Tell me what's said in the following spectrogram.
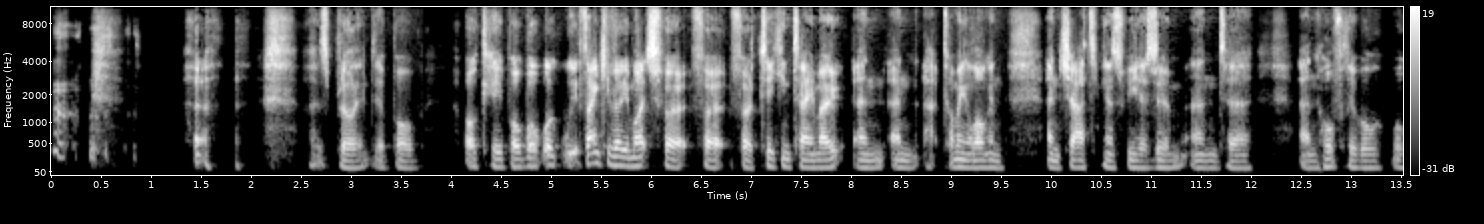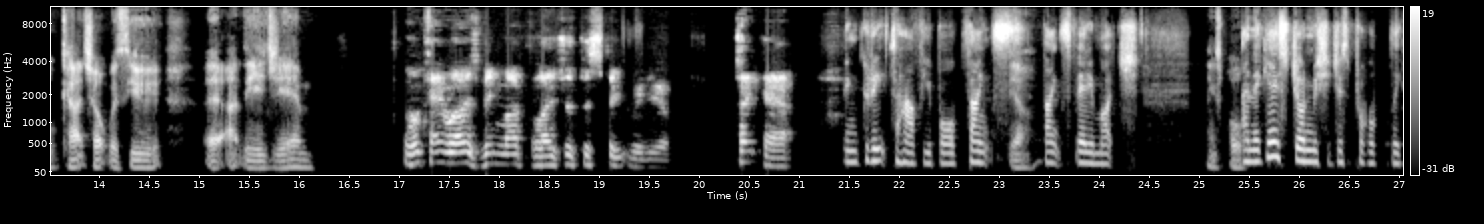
That's brilliant, Bob. Okay, Bob. Well, we, thank you very much for, for, for taking time out and, and coming along and, and chatting us via Zoom, and uh, and hopefully we'll we'll catch up with you uh, at the AGM. Okay, well, it's been my pleasure to speak with you. Take care. Been great to have you, Bob. Thanks. Yeah. Thanks very much. Thanks, Bob. And I guess John, we should just probably.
